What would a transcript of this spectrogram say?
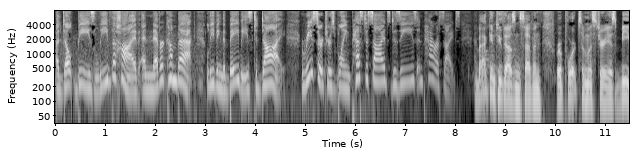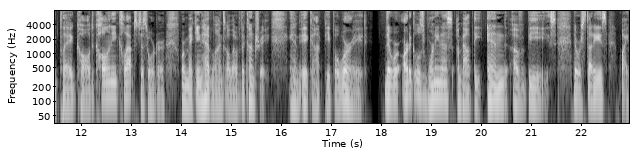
Adult bees leave the hive and never come back, leaving the babies to die. Researchers blame pesticides, disease, and parasites. Back in 2007, reports of a mysterious bee plague called colony collapse disorder were making headlines all over the country, and it got people worried. There were articles warning us about the end of bees. There were studies by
